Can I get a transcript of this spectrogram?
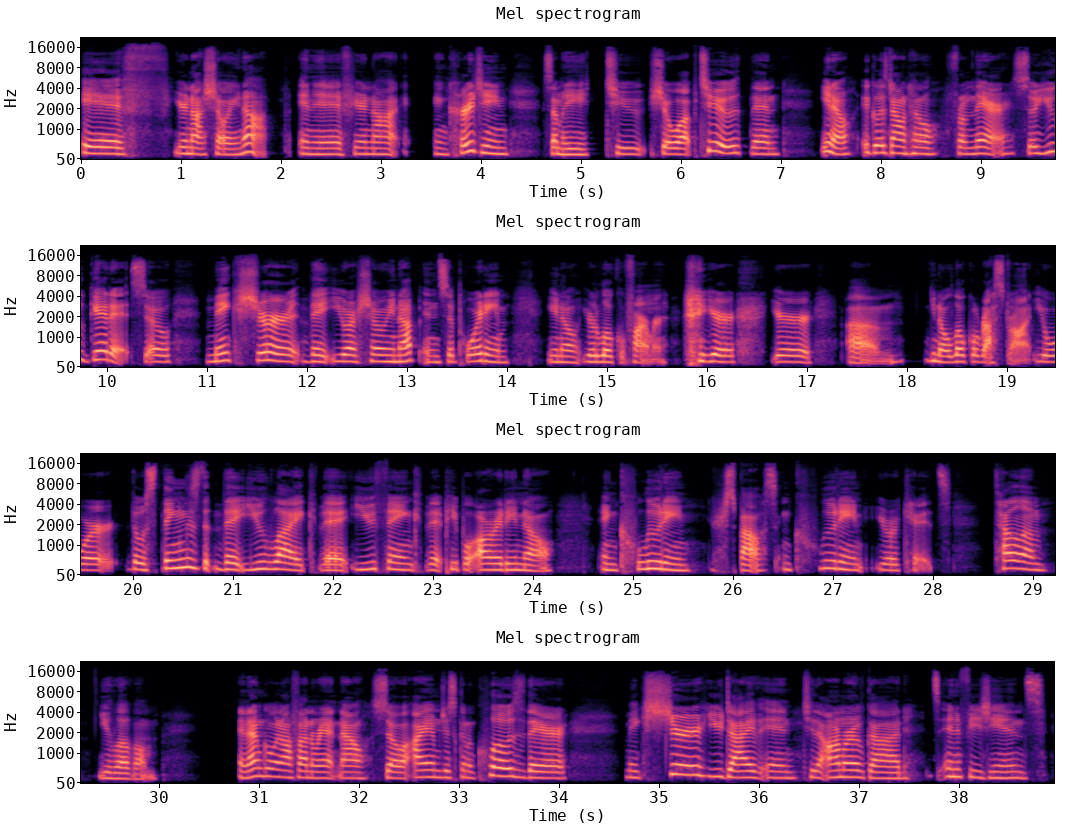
if you're not showing up. And if you're not encouraging somebody to show up too, then, you know, it goes downhill from there. So you get it. So make sure that you are showing up and supporting, you know, your local farmer, your your um, you know, local restaurant, your those things that, you like that you think that people already know, including your spouse, including your kids. Tell them you love them. And I'm going off on a rant now, so I am just going to close there. Make sure you dive into the armor of God. It's in Ephesians.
